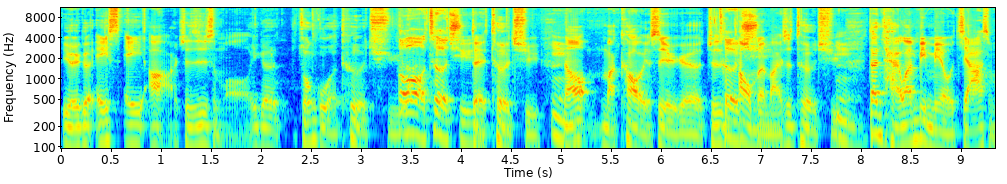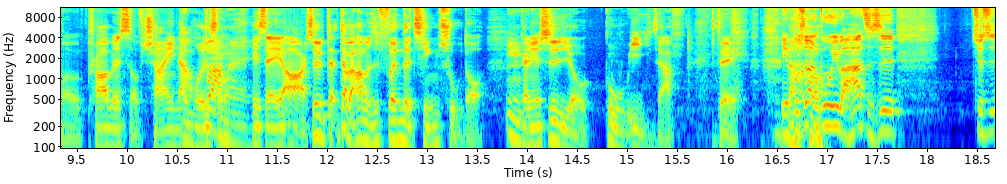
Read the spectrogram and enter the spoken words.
有一个 S A R，就是什么一个中国的特区哦，特区。对特区。然后 Macau 也是有一个，就是澳门嘛也是特区，但台湾并没有加什么 Province of China 或者什么 S A R，所以代代表他们是分得清楚的，感觉是有故意这样。对，也不算故意吧，他只是。就是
